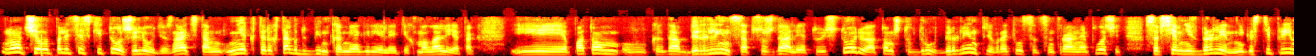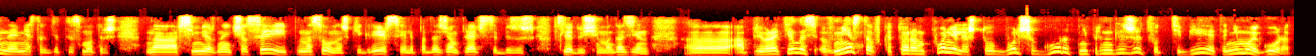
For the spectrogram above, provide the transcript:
Ну, челы полицейские тоже люди, знаете, там некоторых так дубинками огрели, этих малолеток. И потом, когда берлинцы обсуждали эту историю о том, что вдруг Берлин превратился в центральная площадь, совсем не в Берлин, не гостеприимное место, где ты смотришь на всемирные часы и на солнышке греешься или под дождем прячешься, бежишь в следующий магазин, э, а превратилось в место, в котором поняли, что больше город не принадлежит вот тебе, это не мой город,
